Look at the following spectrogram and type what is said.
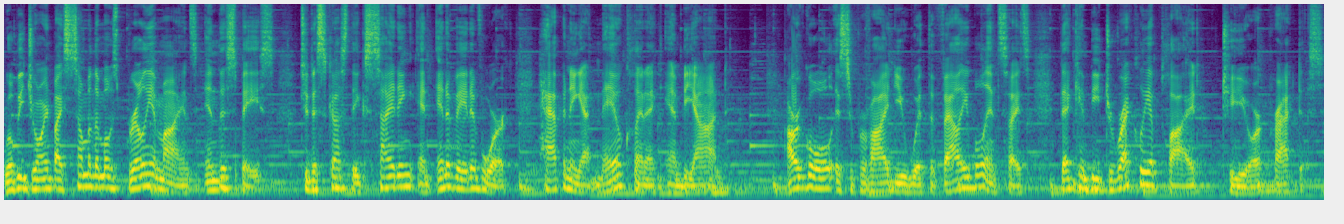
We'll be joined by some of the most brilliant minds in this space to discuss the exciting and innovative work happening at Mayo Clinic and beyond. Our goal is to provide you with the valuable insights that can be directly applied to your practice.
